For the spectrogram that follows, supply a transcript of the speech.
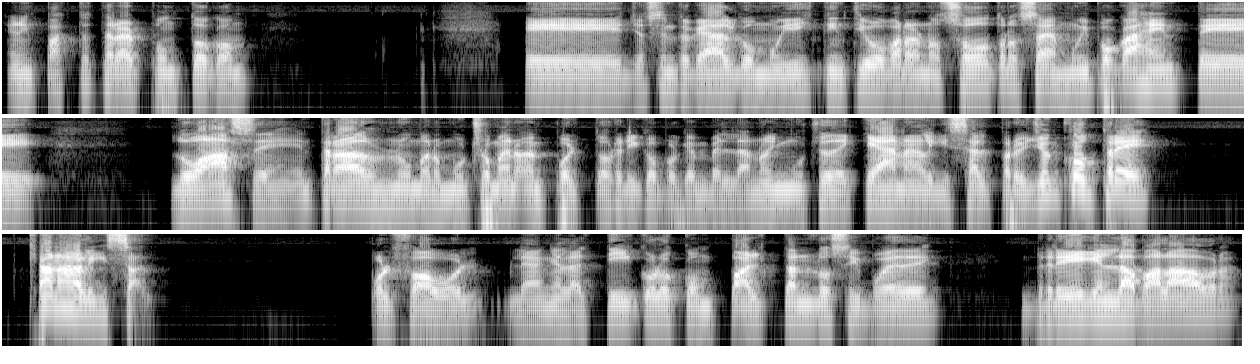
en impactoestelar.com. Eh, yo siento que es algo muy distintivo para nosotros. O sea, muy poca gente lo hace, entrar a los números, mucho menos en Puerto Rico, porque en verdad no hay mucho de qué analizar. Pero yo encontré qué analizar. Por favor, lean el artículo, compártanlo si pueden, rieguen la palabra.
